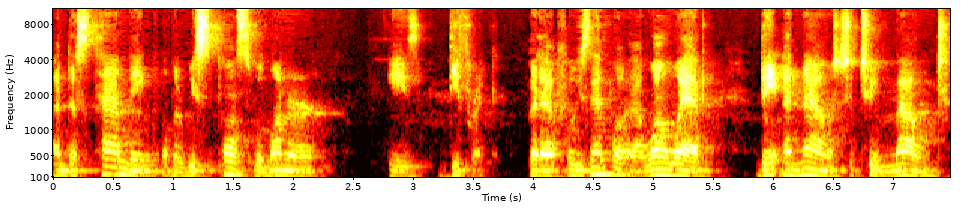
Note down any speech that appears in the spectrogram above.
understanding of a responsible manner is different. But uh, for example, uh, OneWeb, they announced to mount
